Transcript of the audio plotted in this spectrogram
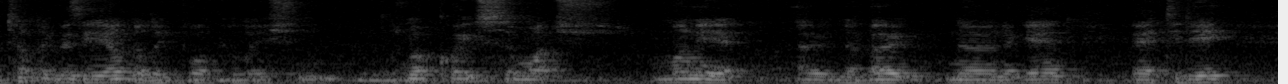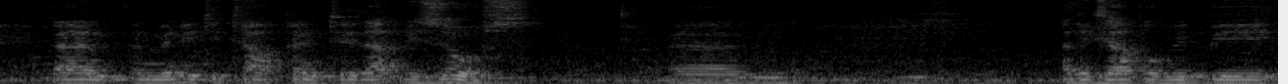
particularly with the elderly population, there's not quite so much money out and about now and again uh, today, um, and we need to tap into that resource. Um, an example would be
